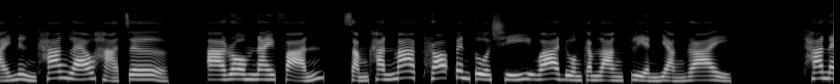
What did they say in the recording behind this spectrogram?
ายหนึ่งข้างแล้วหาเจอ อารมณ์ในฝันสำคัญมากเพราะเป็นตัวชี้ว่าดวงกำลังเปลี่ยนอย่างไร ถ้าใน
